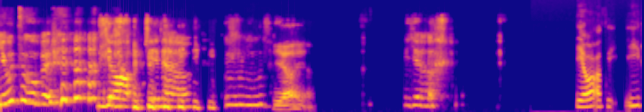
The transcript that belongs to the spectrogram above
YouTuber. ja, genau. Mhm. Ja, ja. Ja. Ja, also ich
